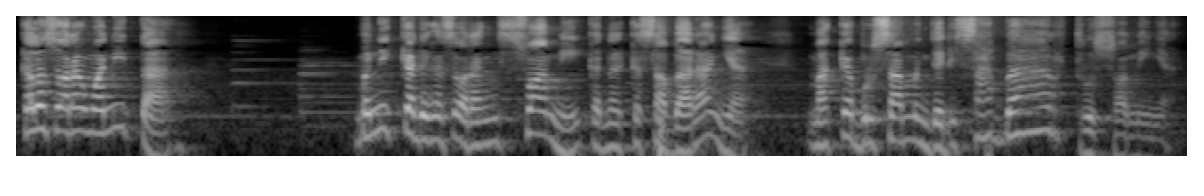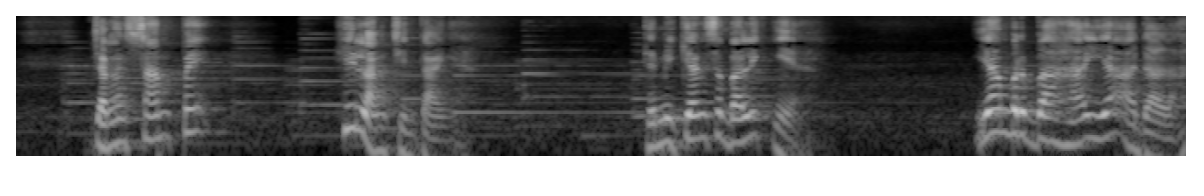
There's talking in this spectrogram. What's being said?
Kalau seorang wanita menikah dengan seorang suami karena kesabarannya, maka berusaha menjadi sabar terus suaminya. Jangan sampai hilang cintanya. Demikian sebaliknya, yang berbahaya adalah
